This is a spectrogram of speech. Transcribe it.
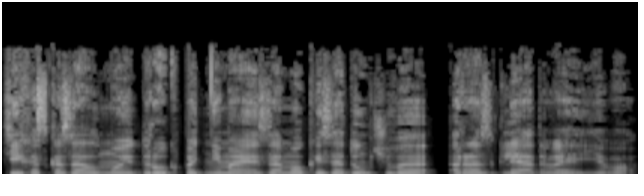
тихо сказал мой друг, поднимая замок и задумчиво разглядывая его.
